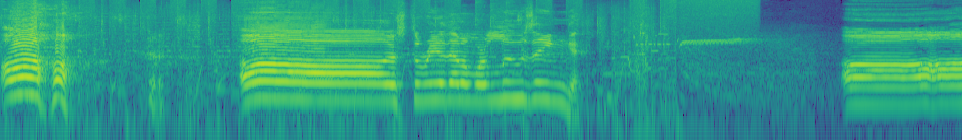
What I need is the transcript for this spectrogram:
Oh! Oh! There's three of them and we're losing! Oh.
